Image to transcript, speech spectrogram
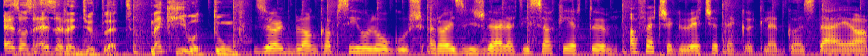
Ez az Ezer egy ötlet. Meghívottunk Zöld Blanka pszichológus, rajzvizsgálati szakértő, a Fecsegő Ecsetek ötletgazdája.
